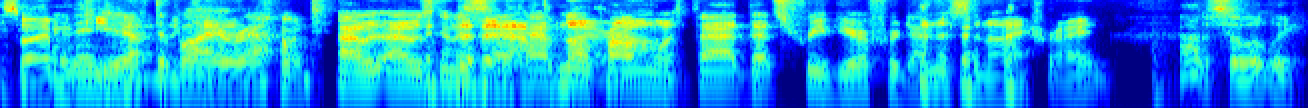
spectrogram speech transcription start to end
So I'm and then you have to buy can. around. I was, I was going to say I have, have no problem around. with that. That's free beer for Dennis and I, right? Absolutely.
